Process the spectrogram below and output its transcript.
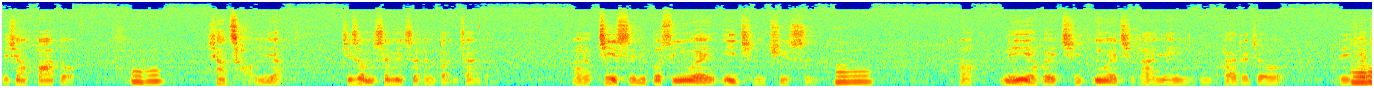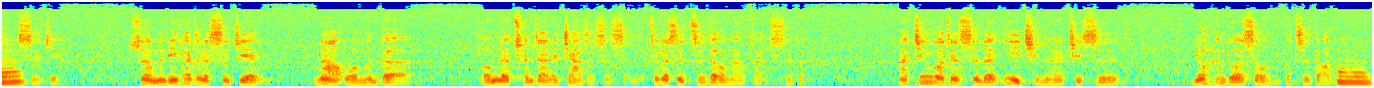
也像花朵，像草一样。其实我们生命是很短暂的。呃，即使你不是因为疫情去世，啊，你也会其因为其他原因很快的就离开这个世界。所以，我们离开这个世界，那我们的我们的存在的价值是什么？这个是值得我们反思的。那经过这次的疫情呢，其实有很多是我们不知道的。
